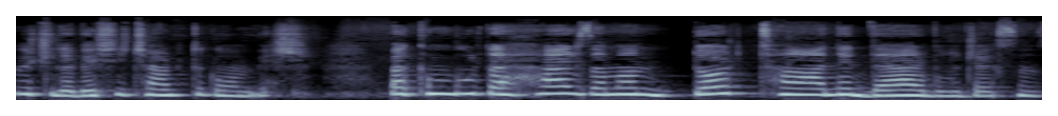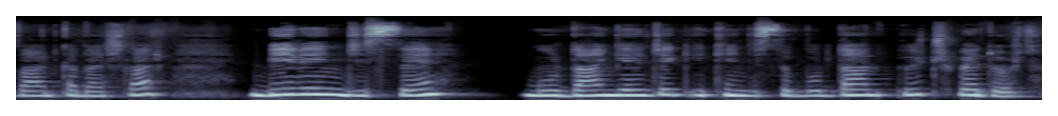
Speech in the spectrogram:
3 ile 5'i çarptık 15. Bakın burada her zaman 4 tane değer bulacaksınız arkadaşlar. Birincisi buradan gelecek. ikincisi buradan 3 ve 4.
